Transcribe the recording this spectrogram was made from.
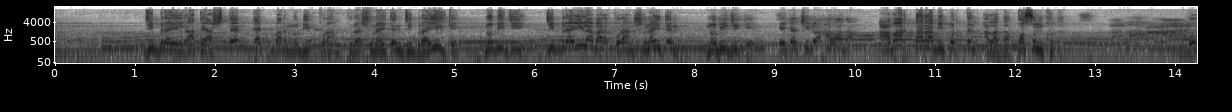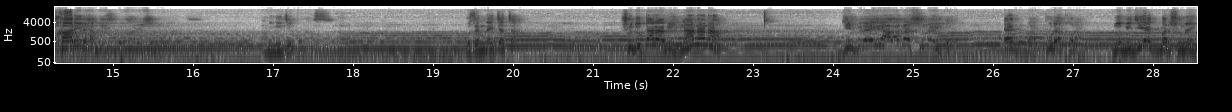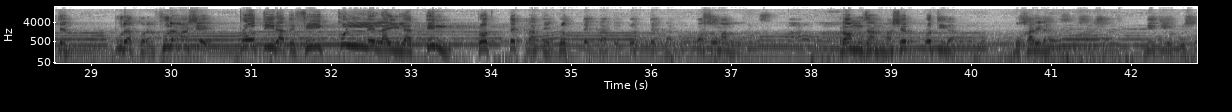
জিব্রাইল রাতে আসতেন, একবার নবী কোরআন পুরা শুনাইতেন জিব্রাইলকে। নবীজি জিব্রাইল আবার কোরআন শুনাইতেন নবীজিকে, এটা ছিল আলাদা। আবার তারাবি পড়তেন আলাদা, কসম খোদা। বোখারির হাদিস। আমি নিজে পড়াইছি। বুঝেন নাই চাচা? শুধু তারাবি, না না না। জিব্রাইল আলাদা শুনাইতো। একবার পুরা নবীজি একবার শুনাইতেন পুরা কোরআন। পুরা মাসে প্রতি রাতে ফি কুল্লে লাইলা তিন প্রত্যেক রাতে প্রত্যেক রাতে প্রত্যেক রাতে। কসম আল্লাহ। রমজান মাসের প্রতি রাত। বুখারীর হাদিস দ্বিতীয় হাদিস।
